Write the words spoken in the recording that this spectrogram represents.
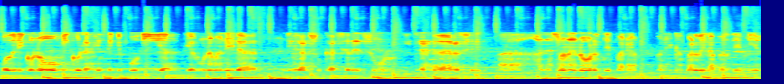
poder económico, la gente que podía de alguna manera dejar su casa en el sur y trasladarse a, la zona norte para, escapar de la pandemia.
